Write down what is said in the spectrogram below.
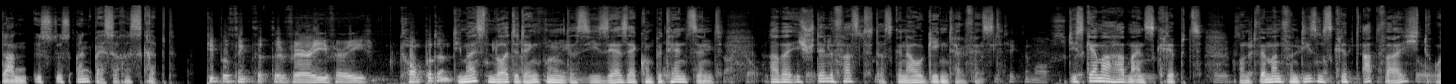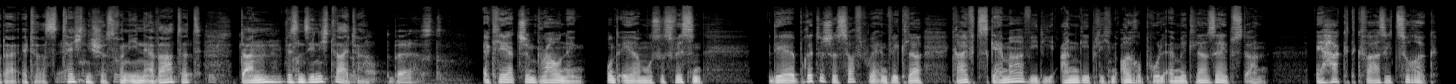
dann ist es ein besseres Skript. Die meisten Leute denken, dass sie sehr, sehr kompetent sind, aber ich stelle fast das genaue Gegenteil fest. Die Scammer haben ein Skript und wenn man von diesem Skript abweicht oder etwas Technisches von ihnen erwartet, dann wissen sie nicht weiter. Erklärt Jim Browning, und er muss es wissen. Der britische Softwareentwickler greift Scammer wie die angeblichen Europol-Ermittler selbst an. Er hackt quasi zurück.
